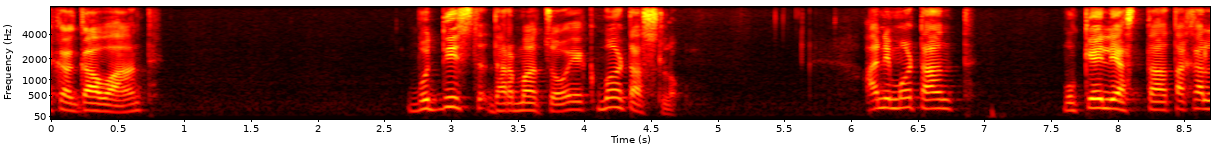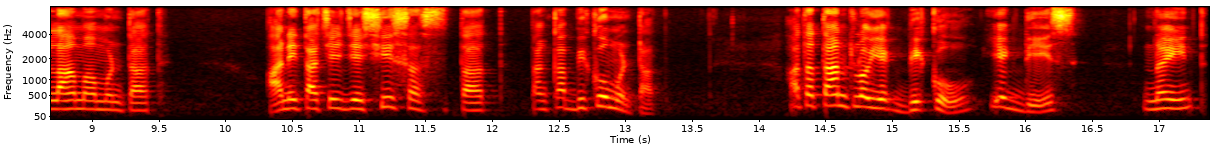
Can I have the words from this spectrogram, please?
एका गांवांत बुद्धिस्ट धर्माचो एक मठ आसलो. आनी मठांत मुखेली आसता ताका लामा म्हणटात आनी ताचे जे शीस आसतात तांकां भिकू म्हणटात आतां तांतलो एक भिकू एक दीस न्हंयत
